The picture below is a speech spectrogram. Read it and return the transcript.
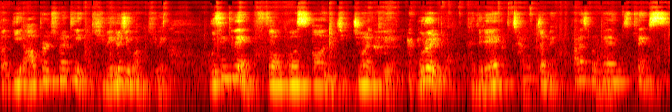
but the opportunity, 기회를 제공한 기회. 무슨 기회? focus on, 집중할 기회. 뭐를? 그들의 장점에. 파란색 볼펜, strengths.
